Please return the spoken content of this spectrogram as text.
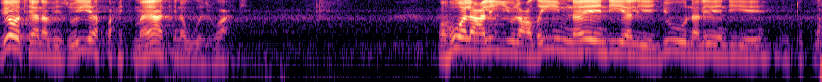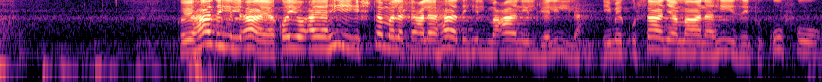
vyote anavizuia kwa hikma yake na uwezo wake wa huwa alaliyu ladhim na yeye ndiye aliye juu na yeye ndiye mtukufu kwa hiyo hadhihi laya kwa hiyo aya hii ishtamalat ala hadhihi lmaani ljalila imekusanya maana hizi tukufu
